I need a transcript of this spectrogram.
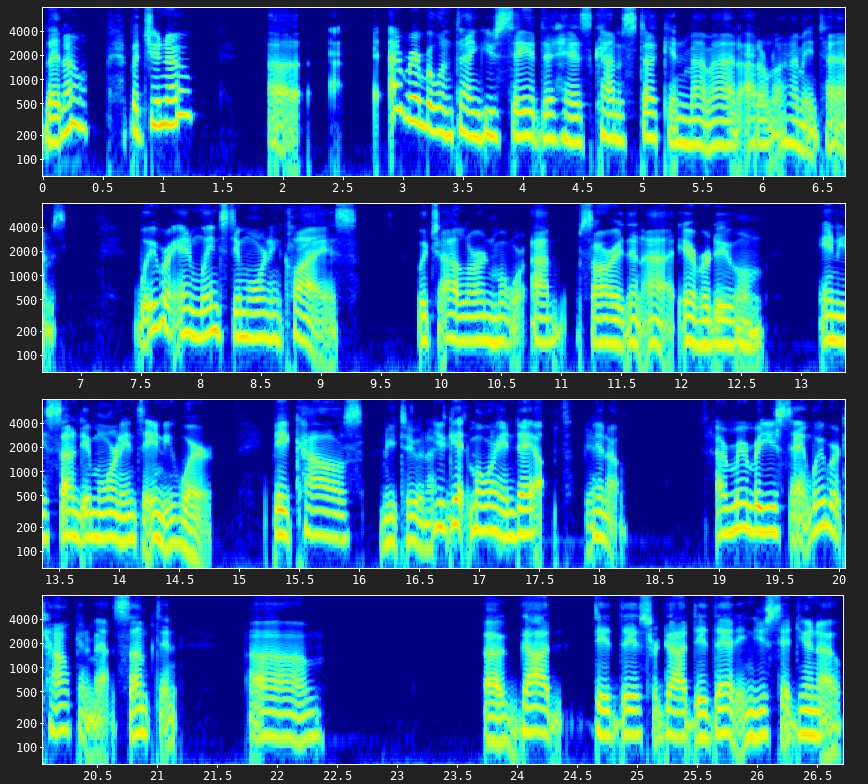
They don't. But you know, uh, I remember one thing you said that has kind of stuck in my mind. I don't know how many times. We were in Wednesday morning class, which I learned more. I'm sorry than I ever do on any Sunday mornings anywhere, because Me too. And I you get more in depth. Yeah. You know, I remember you saying we were talking about something. Um, uh, God did this or God did that, and you said, you know,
